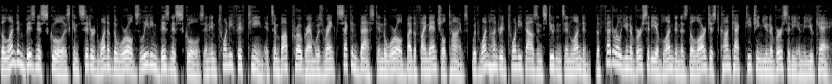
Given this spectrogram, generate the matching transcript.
The London Business School is considered one of the world's leading business schools and in 2015 its MBA program was ranked second best in the world by the Financial Times. With 120,000 students in London, the Federal University of London is the largest contact teaching university in the UK.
